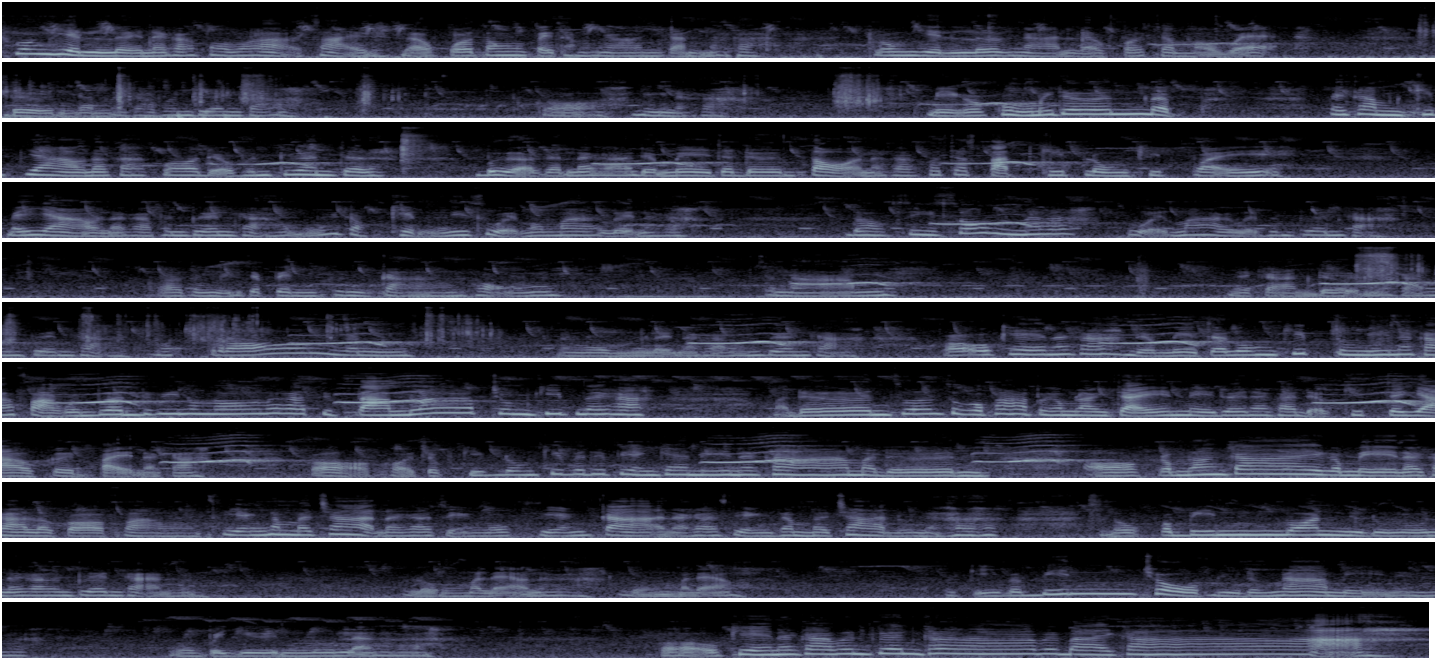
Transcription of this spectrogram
ช่วงเย็นเลยนะคะ เพราะว่าสายแล้วก็ต้องไปทำงานกันนะคะช่วงเย็นเลิกงานแล้วก็จะมาแวะเดินกันนะคะเพื่อนๆค่ะก็นี่นะคะ เมย์ก็คงไม่เดินแบบไม่ทำคลิปยาวนะคะ ก็เดี๋ยวเพื่อนๆจะเบื่อกันนะคะ เดี๋ยวเมย์จะเดินต่อนะคะ ก็จะตัดคลิปลงคลิปไว้ไม่ยาวนะคะ เพื่อนๆค่ะอุ้ยดอกเข็มนี่สวยมากๆเลยนะคะ ดอกสีส้มนะคะ สวยมากเลยเพื่อนๆค่ะก็ตรงนี้จะเป็นกึ่งกลางของสนามในการเดินนะคะเพื่อนๆค่ะนกร้องกัน งมเลยนะคะเพื่อนๆค่ะ ก็โอเคนะคะ เดี๋ยวเมย์จะลงคลิปตรงนี้นะคะ ฝากเพื่อนๆพี่ๆน้องๆนะคะ ติดตามรับชมคลิปนะคะมาเดินส่วนสุขภาพเป็นกำลังใจให้เมย์ด้วยนะคะ เดี๋ยวคลิปจะยาวเกินไปนะคะ ก็ขอจบคลิปลงคลิปไว้ได้เพียงแค่นี้นะคะ มาเดินออกกำลังกายกับเมย์นะคะ แล้วก็ฟังเสียงธรรมชาตินะคะ เสียงนกเสียงกานะคะ เสียงธรรมชาตินู่นนะคะนกก็บินว่อนอยู่ตรงนู้นนะคะเพื่อนๆค่ะลงมาแล้วนะคะ ลงมาแล้ว มื่อกี้มาบินโฉบอยู่ตรงหน้าเมย์เนี่ยนะคะลงไปยืนนู้นแล้วนะคะก็โอเคนะคะเพื่อนๆค่ะ บ๊ายบายค่ะ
